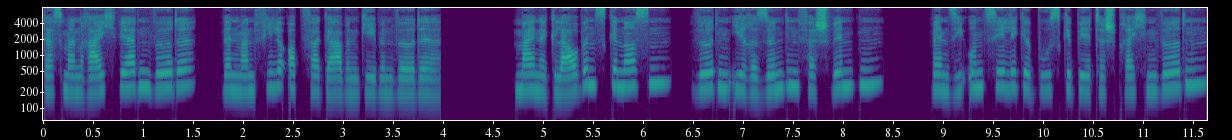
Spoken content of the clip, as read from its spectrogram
dass man reich werden würde, wenn man viele Opfergaben geben würde. Meine Glaubensgenossen, würden ihre Sünden verschwinden, wenn sie unzählige Bußgebete sprechen würden?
